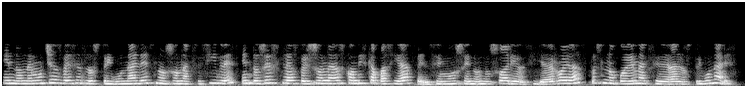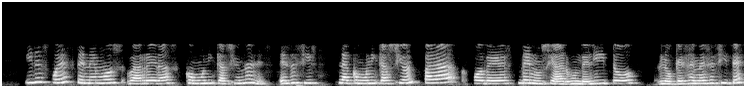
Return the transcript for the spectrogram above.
en donde muchas veces los tribunales no son accesibles, entonces las personas con discapacidad, pensemos en un usuario de silla de ruedas, pues no pueden acceder a los tribunales. Y después tenemos barreras comunicacionales, es decir, la comunicación para poder denunciar un delito, lo que se necesite.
